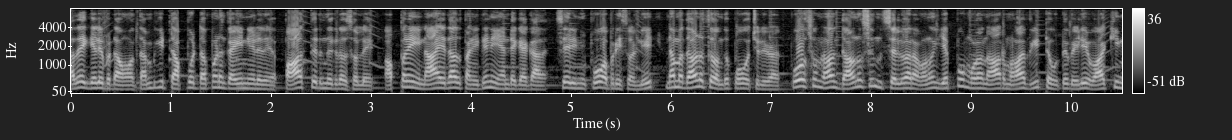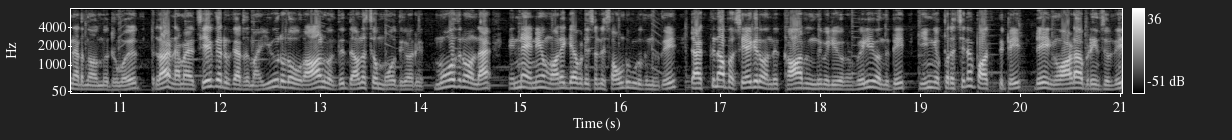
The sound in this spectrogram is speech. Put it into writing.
அதை கேள்விப்பட்டான். அவன் தம்பிக்கு டப்பு டப்புன்னு கை நீடு பார்த்து இருந்துக்கிட்ட சொல்லு. அப்புறம் நான் ஏதாவது பண்ணிட்டு நீ என்கிட்ட கேட்காத. சரி நீ போ அப்படி சொல்லி நம்ம தனுஷை வந்து போக சொல்லிடுவேன் போக சொன்னாலும் தனுஷும் செல்வராகனும் எப்போ மூல நார்மலா வீட்டை விட்டு வெளியே வாக்கிங் நடந்து வந்துட்டு போது நம்ம சேகர் இருக்காருமா இவரோட ஒரு ஆள் வந்து தனுஷம் மோதுவாரு மோதுனோட என்ன என்னையும் முறைக்க அப்படி சொல்லி சவுண்ட் கொடுக்குது டக்குன்னு அப்ப சேகர் வந்து கார் வந்து வெளியே வரும். வெளியே வந்துட்டு இங்க பிரச்சனை பார்த்துட்டு டேய் இங்க வாடா அப்படின்னு சொல்லி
